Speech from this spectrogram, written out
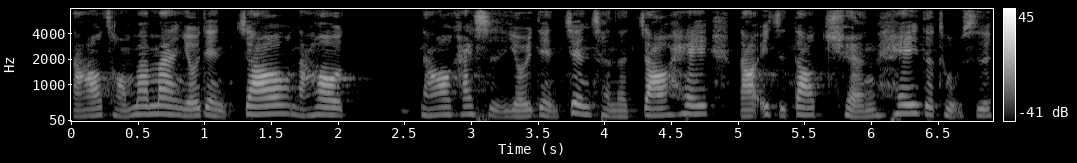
然后从慢慢有点焦，然后。然后开始有一点渐层的焦黑，然后一直到全黑的吐司，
